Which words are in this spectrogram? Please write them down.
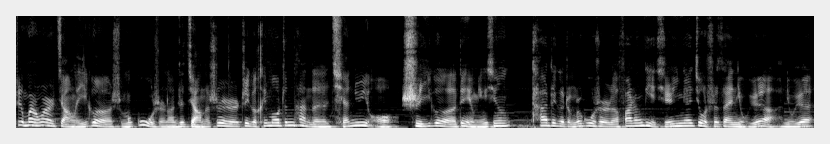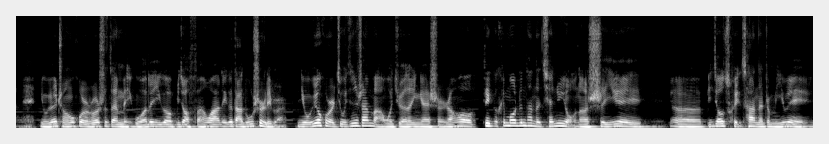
这个漫画讲了一个什么故事呢？就讲的是这个黑猫侦探的前女友是一个电影明星。他这个整个故事的发生地其实应该就是在纽约啊，纽约纽约城，或者说是在美国的一个比较繁华的一个大都市里边，纽约或者旧金山吧，我觉得应该是。然后这个黑猫侦探的前女友呢，是一位呃比较璀璨的这么一位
